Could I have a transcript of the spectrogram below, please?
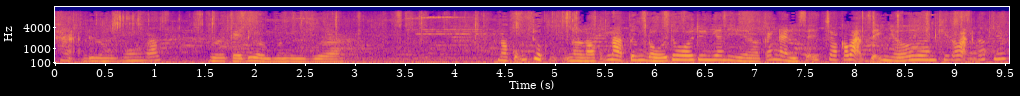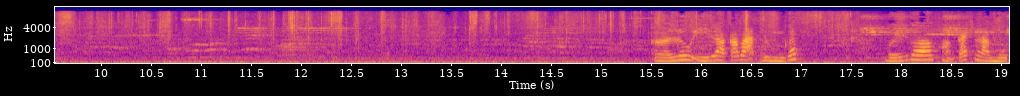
Hạ đường vuông góc với cái đường mà mình vừa. Nó cũng thuộc nó cũng là tương đối thôi tuy nhiên thì ờ, cách này thì sẽ cho các bạn dễ nhớ hơn khi các bạn gấp nhé. À, lưu ý là các bạn đừng gấp với ờ, khoảng cách là một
